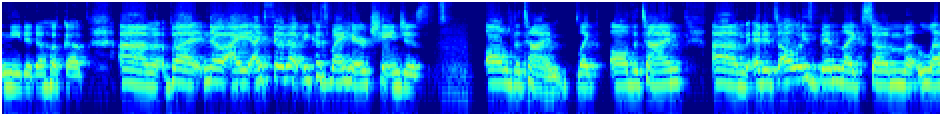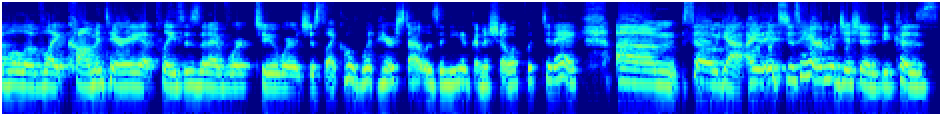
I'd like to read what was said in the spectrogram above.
needed a hookup. Um, but no I, I say that because my hair changes all the time, like all the time. Um, and it's always been like some level of like commentary at places that I've worked to where it's just like, oh, what hairstyle is Ania going to show up with today? Um, so yeah, I, it's just hair magician because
